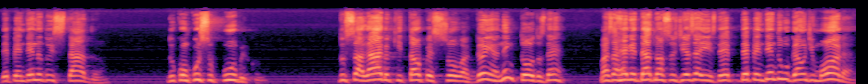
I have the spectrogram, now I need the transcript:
Dependendo do estado, do concurso público, do salário que tal pessoa ganha, nem todos, né? Mas a realidade dos nossos dias é isso. Dependendo do lugar onde mora,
